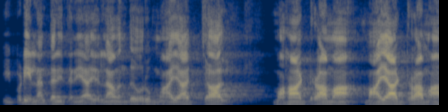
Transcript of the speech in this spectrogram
இப்படியெல்லாம் தனித்தனியாக எல்லாம் வந்து ஒரு மாயா ஜால் மகா ட்ராமா மாயா ட்ராமா.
